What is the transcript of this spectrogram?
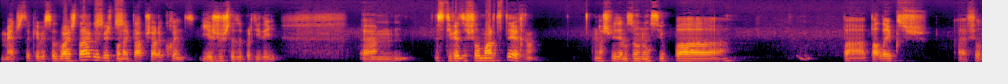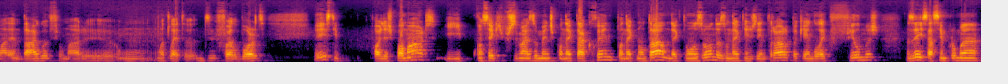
metes a cabeça debaixo da água e vês para onde é que está a puxar a corrente e ajustas a partir daí. Um, se estiveres a filmar de terra, nós fizemos um anúncio para, para, para a Lexus a filmar dentro da água, filmar eh, um, um atleta de foilboard. É isso, tipo, olhas para o mar e consegues perceber mais ou menos para onde é que está a corrente, para onde é que não está, onde é que estão as ondas, onde é que tens de entrar, para que ângulo é que filmas. Mas é isso, há sempre uma.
